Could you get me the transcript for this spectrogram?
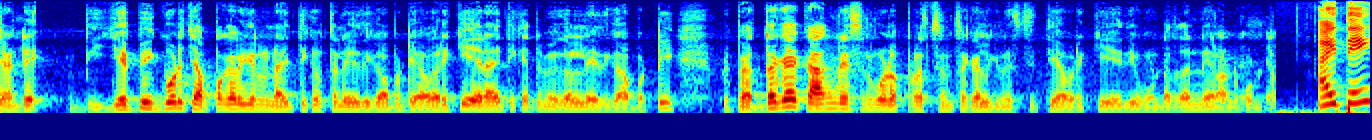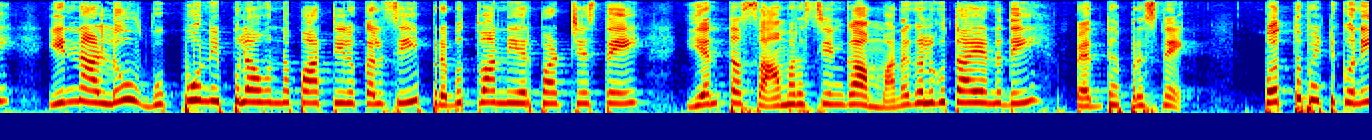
అంటే బీజేపీకి కూడా చెప్పగలిగిన నైతికత లేదు కాబట్టి ఎవరికి ఏ నైతికత మిగలలేదు కాబట్టి ఇప్పుడు పెద్దగా కాంగ్రెస్ని కూడా ప్రశ్నించగలిగిన స్థితి ఎవరికి ఏది ఉండదని నేను అనుకుంటాను అయితే ఇన్నాళ్ళు ఉప్పు నిప్పులా ఉన్న పార్టీలు కలిసి ప్రభుత్వాన్ని ఏర్పాటు చేస్తే ఎంత సామరస్యంగా మనగలుగుతాయన్నది పెద్ద ప్రశ్నే. పొత్తు పెట్టుకుని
